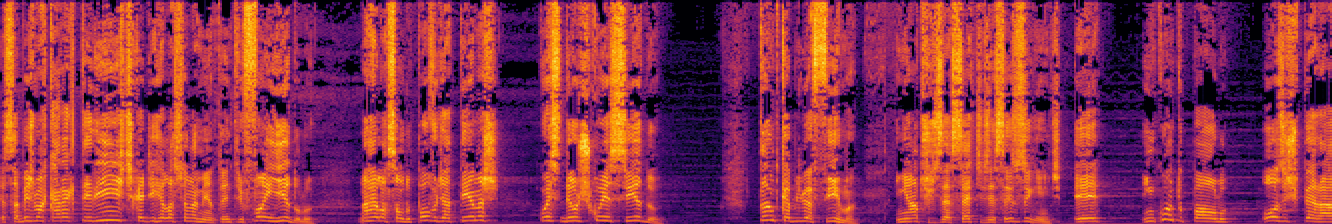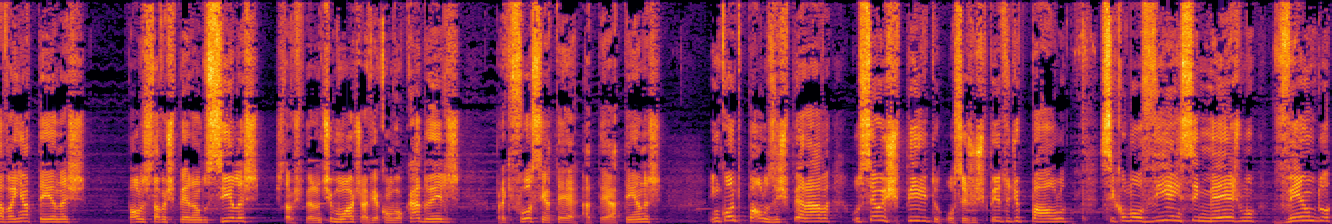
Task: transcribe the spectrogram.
essa mesma característica de relacionamento entre fã e ídolo, na relação do povo de Atenas com esse Deus desconhecido. Tanto que a Bíblia afirma em Atos 17, 16 o seguinte: E Enquanto Paulo os esperava em Atenas, Paulo estava esperando Silas, estava esperando Timóteo, havia convocado eles para que fossem até, até Atenas. Enquanto Paulo esperava, o seu espírito, ou seja, o espírito de Paulo, se comovia em si mesmo, vendo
